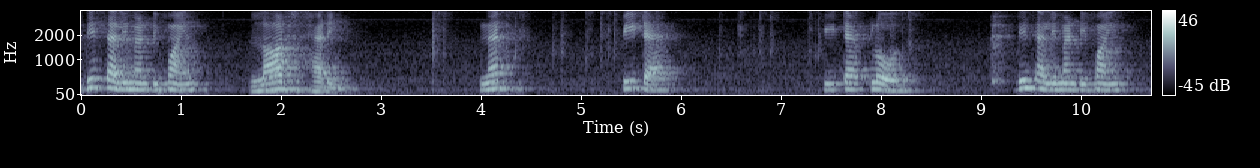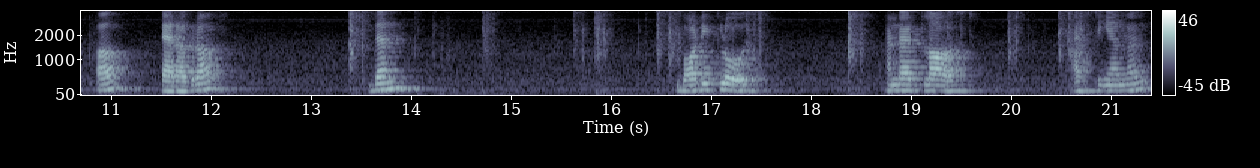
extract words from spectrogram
This element defines large heading. Next p tag p tag close. This element defines a paragraph. Then body close and at last HTML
